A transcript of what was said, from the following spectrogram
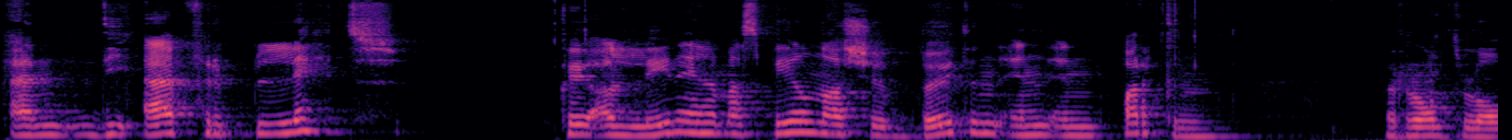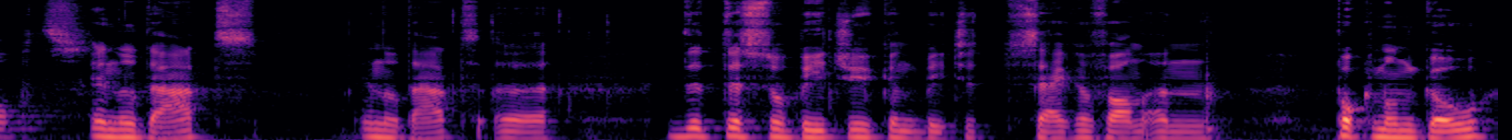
En die app verplicht kun je alleen eigenlijk maar spelen als je buiten in, in parken rondloopt. Inderdaad, inderdaad. eh, dit is zo'n beetje, je kunt een beetje zeggen van een Pokémon Go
